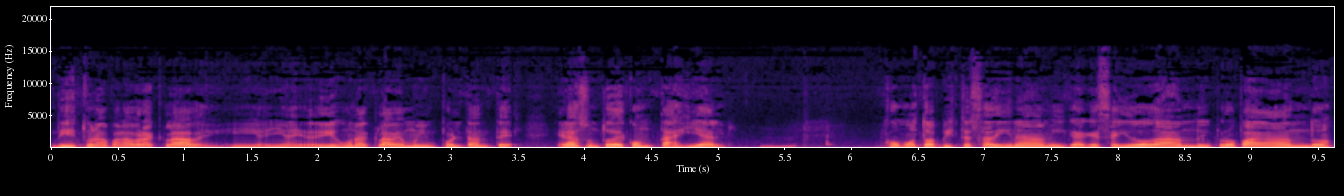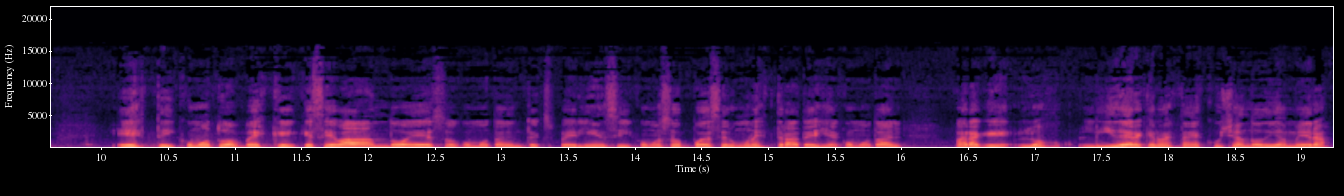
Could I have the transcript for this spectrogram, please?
dijiste una palabra clave, y ahí dijo una clave muy importante, el asunto de contagiar. ¿Cómo tú has visto esa dinámica que se ha ido dando y propagando? Este, y cómo tú ves que, que se va dando eso como tal en tu experiencia y cómo eso puede ser una estrategia como tal para que los líderes que nos están escuchando digan, mira,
